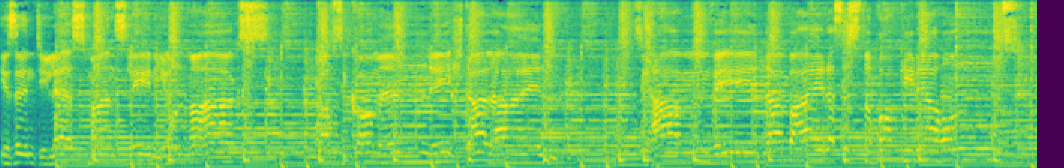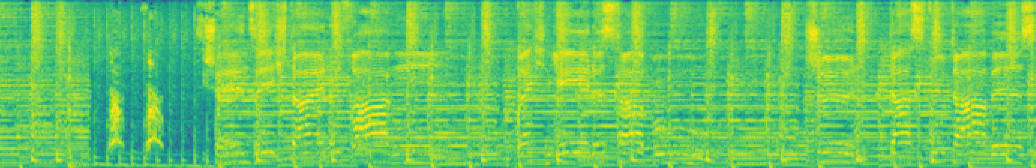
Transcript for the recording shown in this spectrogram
Hier sind die Lessmanns, Leni und Max, doch sie kommen nicht allein. Sie haben wen dabei, das ist der Rocky der Hund. Sie stellen sich deinen Fragen und brechen jedes Tabu. Schön, dass du da bist,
